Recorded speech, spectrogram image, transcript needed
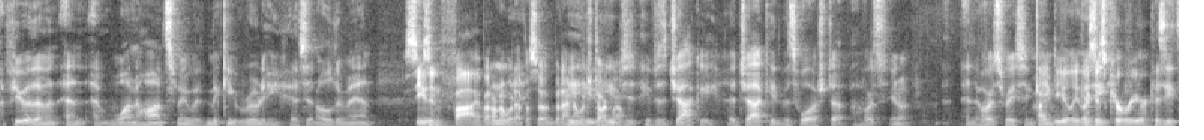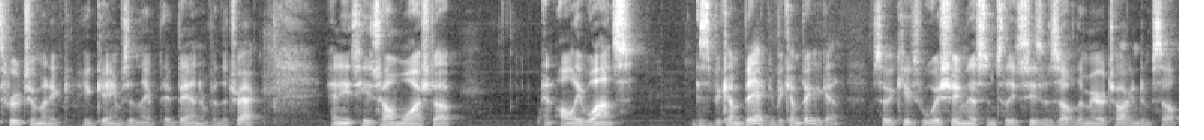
a few of them, and, and, and one haunts me with Mickey Rooney as an older man. season five i don't know what episode but i know what you're talking he, about he was a jockey, a jockey that was washed up, a horse, you know, in the horse racing game. Ideally, like his career? Because he threw too many games and they, they banned him from the track. And he's, he's home washed up, and all he wants is to become big, to become big again. So he keeps wishing this until he sees himself in the mirror talking to himself.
